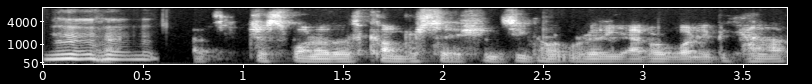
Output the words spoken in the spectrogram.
that's just one of those conversations you don't really ever want to be having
